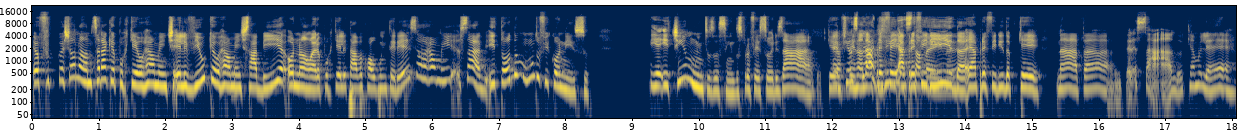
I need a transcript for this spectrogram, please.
eu fico questionando, será que é porque eu realmente, ele viu que eu realmente sabia ou não? Era porque ele estava com algum interesse ou realmente, sabe? E todo mundo ficou nisso. E, e tinha muitos, assim, dos professores. Ah, porque É, a Fernanda é a, prefe- a piadinhas também, preferida. né? É a preferida porque, nah, tá interessado, que é mulher.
